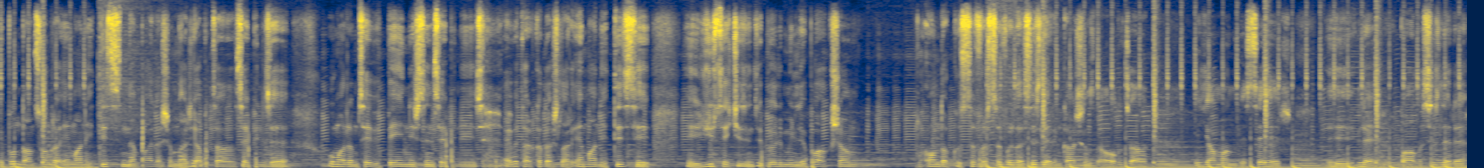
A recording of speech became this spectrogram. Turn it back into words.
e, bundan sonra Emanet dizisinden paylaşımlar yapacağız hepinize. Umarım sevip beğenirsiniz hepiniz. Evet arkadaşlar Emanet dizisi e, 108. bölümüyle bu akşam 19.00'da sizlerin karşınızda olacak. Yaman ve Seher e, ile bağlı sizlere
